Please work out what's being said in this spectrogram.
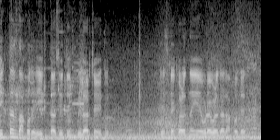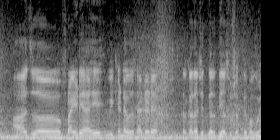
एक तास दाखवतो आहे एक तास इथून बिलरच्या इथून. तेच काही कळत नाही एवढ्या वेळ का दाखवत आहे आज फ्रायडे आहे विकेंड आहे उद्या सॅटर्डे आहे. तर कदाचित गर्दी असू शकते बघूया.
